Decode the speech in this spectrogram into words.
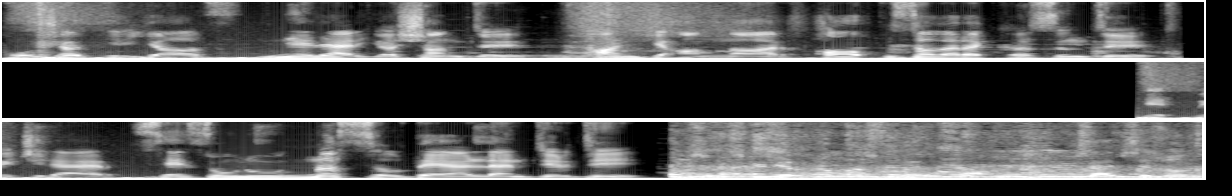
Koca bir yaz neler yaşandı? Hangi anlar hafızalara kazındı? İşletmeciler sezonu nasıl değerlendirdi? Yüzümüz gülüyor. Güzel bir sezondu.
